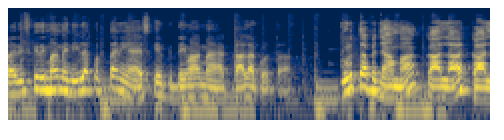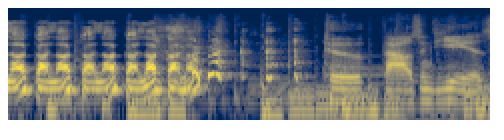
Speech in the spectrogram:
पर इसके दिमाग में नीला कुत्ता नहीं आया इसके दिमाग में आया काला कुर्ता कुर्ता पजामा काला काला काला काला काला काला। 2,000 years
